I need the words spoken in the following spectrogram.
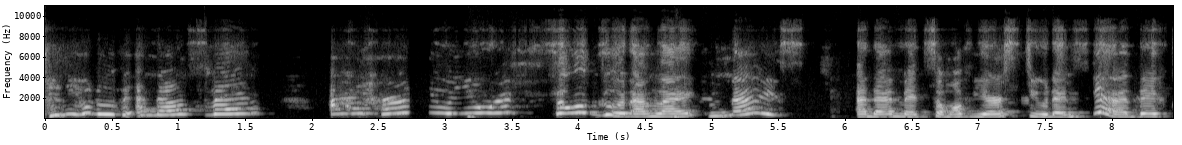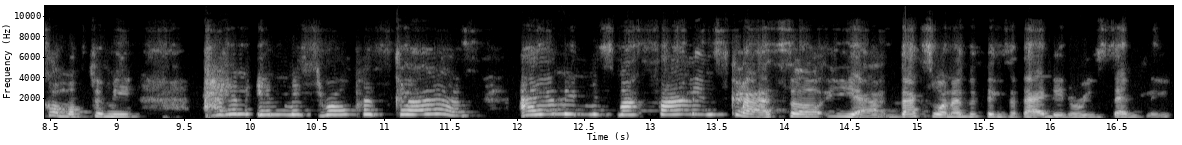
Can you do the announcement? I heard you. You were so good. I'm like, nice. And I met some of your students. Yeah, they come up to me. I am in Miss Roper's class. I am in Miss McFarlane's class. So yeah, that's one of the things that I did recently.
